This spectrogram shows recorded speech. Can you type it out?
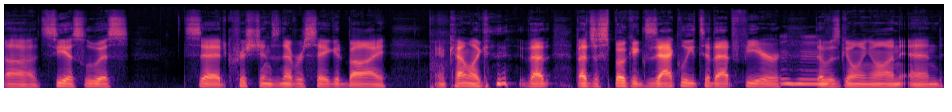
uh, C.S. Lewis said Christians never say goodbye, and kind of like that that just spoke exactly to that fear Mhm. that was going on, and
